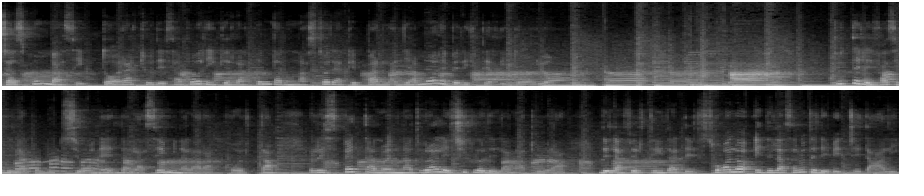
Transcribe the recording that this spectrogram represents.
Ciascun vasetto racchiude sapori che raccontano una storia che parla di amore per il territorio. Tutte le fasi della produzione, dalla semina alla raccolta, rispettano il naturale ciclo della natura, della fertilità del suolo e della salute dei vegetali.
